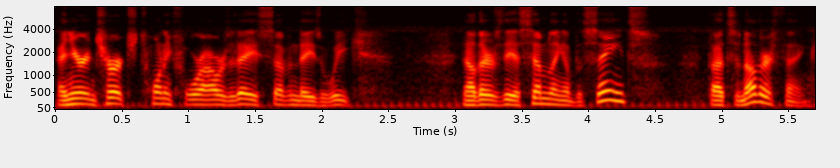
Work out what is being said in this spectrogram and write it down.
and you're in church 24 hours a day, seven days a week. Now there's the assembling of the saints, that's another thing.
